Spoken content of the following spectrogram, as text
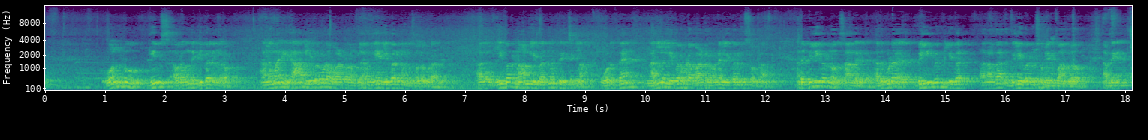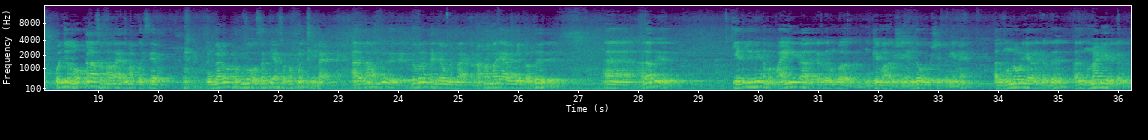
ஒன் ஹூ கிவ்ஸ் அவரை வந்து கிவருங்கிறோம் அந்த மாதிரி யார் லிவரோட வாழ்றவங்கள அவங்க ஏன் லிவர் நம்ம சொல்லக்கூடாது? அதில் லிவர் நான் லிவர்னு பிரிச்சுக்கலாம். ஒருத்தன் நல்ல லிவரோட வாழ்கிறவனே லிவர்னு சொல்லலாம். அந்த பிலீவர்னு ஒரு சாங் இருக்கு. அது கூட பிலீவ் இன் லிவர் அதனால தான் அது பிலீவர்னு சொல்லியிருப்பாங்களோ அப்படின்னு. கொஞ்சம் லோக்கலாக சொன்னாதான் இதெல்லாம் போய் சேரும். உங்களும் ரொம்ப வசதியாக சொன்னோம்னு வச்சுங்களேன் அதெல்லாம் வந்து விவரம் தெரிஞ்சவங்களுக்கு தான். இப்போ நம்மளை மாதிரி ஆளுங்களுக்கு வந்து அதாவது எதுலேயுமே நம்ம பயணியராக இருக்கிறது ரொம்ப முக்கியமான விஷயம். எந்த ஒரு விஷயத்துலையுமே. அது முன்னோடியாக இருக்கிறது அது முன்னாடியே இருக்கிறது.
